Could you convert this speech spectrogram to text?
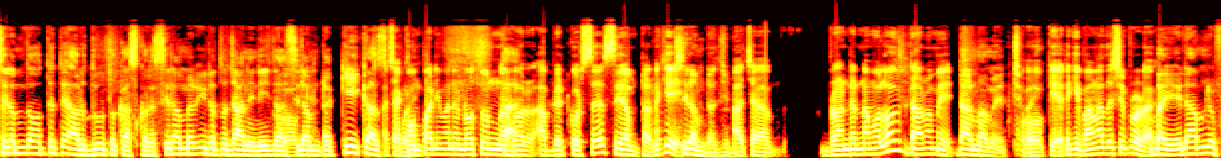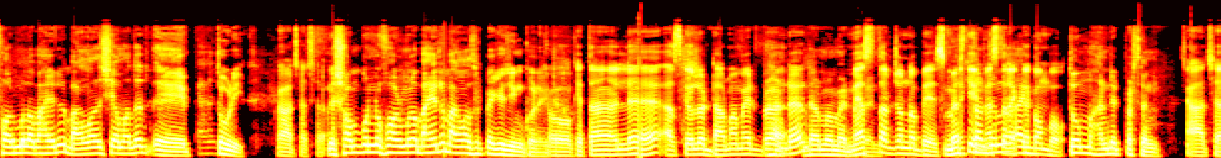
সিরাম দেওয়াতে আর দ্রুত কাজ করে। সিরামের এটা তো জানিনি যে. সিরামটা কি কাজ আচ্ছা কোম্পানি মানে নতুন হ্যাঁ। আবার আপডেট করছে সিরামটা নাকি? সিরামটা জি। আচ্ছা ব্র্যান্ডের নাম হলো ডার্মামেট ডার্মামেট ওকে এটা কি বাংলাদেশি প্রোডাক্ট ভাই এটা আমাদের ফর্মুলা বাহিরের বাংলাদেশি আমাদের তৈরি। আচ্ছা আচ্ছা। মানে সম্পূর্ণ ফর্মুলা বাহিরের বাংলাদেশের প্যাকেজিং করে ওকে তাহলে আজকে হলো ডার্মামেড ব্র্যান্ডের ডার্মামেট মেস্তার জন্য বেস্ট মেস্তার জন্য একটা কম্বো একদম হান্ড্রেড পার্সেন্ট আচ্ছা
